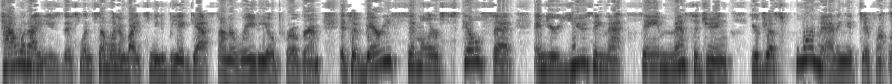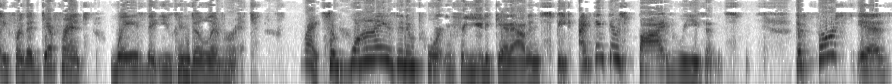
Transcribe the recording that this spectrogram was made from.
How would I use this when someone invites me to be a guest on a radio program? It's a very similar skill set and you're using that same messaging. You're just formatting it differently for the different ways that you can deliver it. Right. So why is it important for you to get out and speak? I think there's five reasons. The first is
